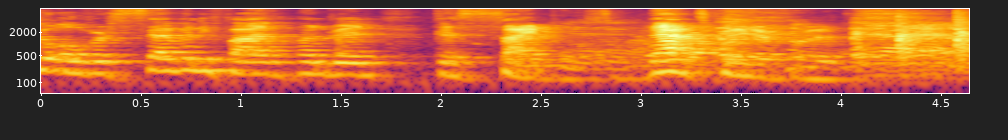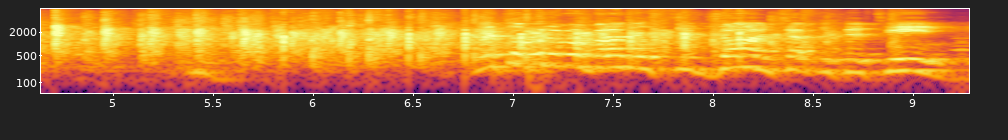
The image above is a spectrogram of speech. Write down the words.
to over 7,500 disciples. That's greater fruit. Let's open up our Bibles to John chapter 15.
